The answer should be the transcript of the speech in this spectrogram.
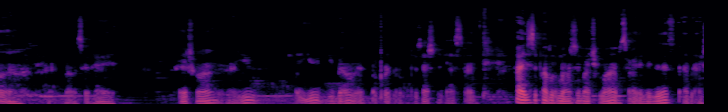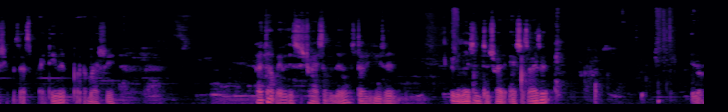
uh, I said, hey, hey, Tron, are you you you bound at possession? Yes, sir. Hi, this is a public announcement about mom. I'm sorry I didn't do this. I'm actually possessed by a demon, but I'm actually. I thought maybe this would try something new. Started using religion to try to exercise it. You know,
